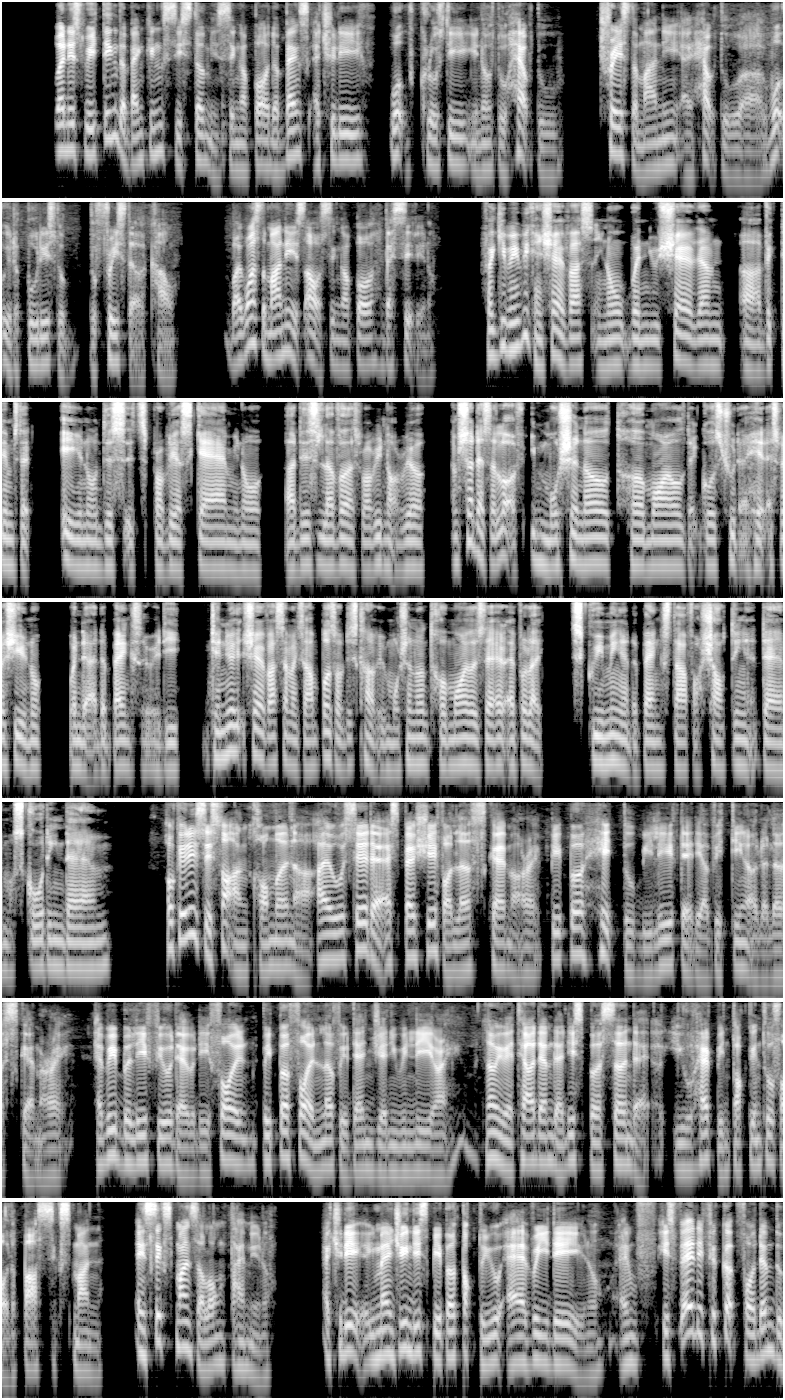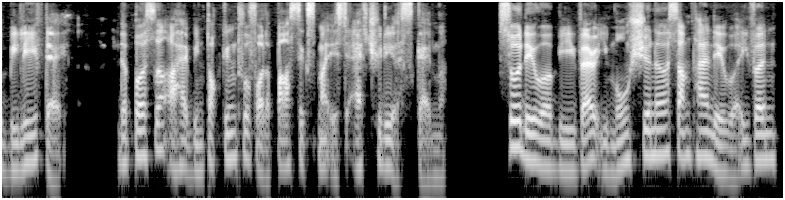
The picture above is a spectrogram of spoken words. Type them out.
When it's within the banking system in Singapore, the banks actually work closely, you know, to help to trace the money and help to uh, work with the police to, to freeze the account. But once the money is out of Singapore, that's it, you know. Frankie, maybe you can share with us, you know, when you share with them, uh, victims that, hey, you know, this, it's probably a scam, you know, uh, this lover is probably not real. I'm sure there's a lot of emotional turmoil that goes through the head, especially, you know, when they're at the banks already. Can you share with us some examples of this kind of emotional turmoil? Is there ever like screaming at the bank staff or shouting at them or scolding them? Okay, this is not uncommon. Uh. I would say that especially for love scam, all right, people hate to believe that they are victim of the love scam, all right? Everybody feel that they fall in, people fall in love with them genuinely, right? Now you tell them that this person that you have been talking to for the past six months, and six months a long time, you know. Actually, imagine these people talk to you every day, you know, and it's very difficult for them to believe that the person I have been talking to for the past six months is actually a scammer. So they will be very emotional. Sometimes they will even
